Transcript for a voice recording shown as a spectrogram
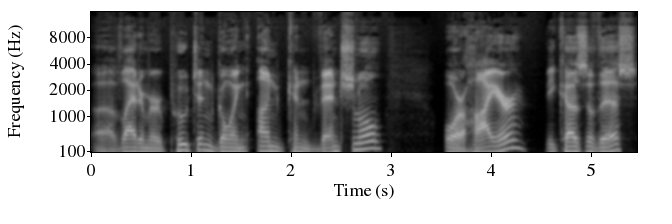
uh, Vladimir Putin going unconventional or higher because of this.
